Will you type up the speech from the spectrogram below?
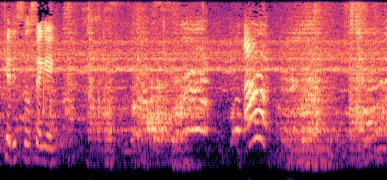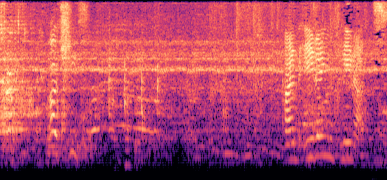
The kid is still singing. ah! Oh, jeez. I'm eating peanuts.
